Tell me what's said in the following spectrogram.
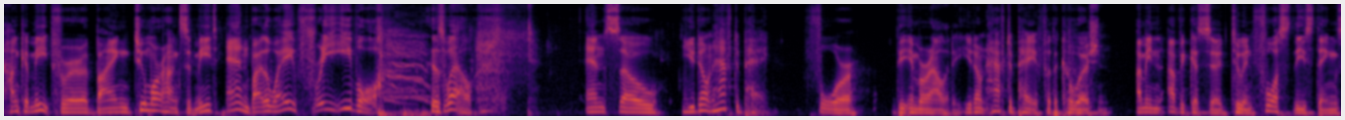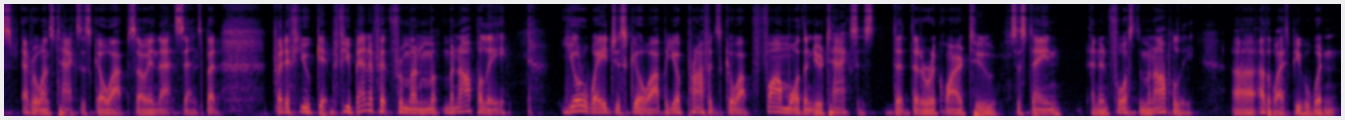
hunk of meat for buying two more hunks of meat, and by the way, free evil as well. And so you don't have to pay for the immorality. You don't have to pay for the coercion. I mean, uh, to enforce these things, everyone's taxes go up. So in that sense, but but if you get if you benefit from a m- monopoly, your wages go up, your profits go up far more than your taxes that, that are required to sustain and enforce the monopoly. Uh, otherwise, people wouldn't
